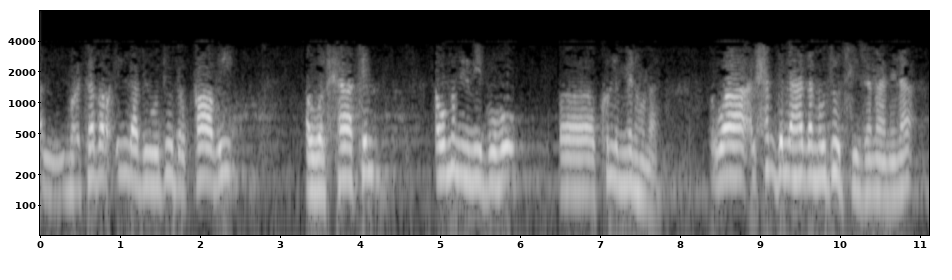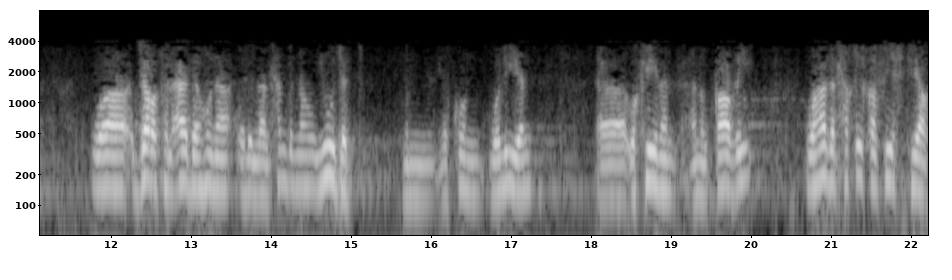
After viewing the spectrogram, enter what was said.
المعتبر إلا بوجود القاضي أو الحاكم أو من ينيبه آه، كل منهما. والحمد لله هذا موجود في زماننا وجرت العادة هنا ولله الحمد أنه يوجد من يكون وليا آه، وكيلا عن القاضي وهذا الحقيقة فيه احتياط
